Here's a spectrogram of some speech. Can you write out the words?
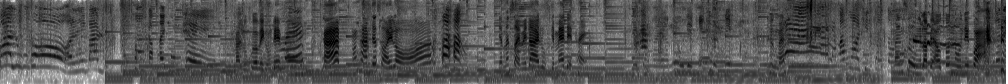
บ้านลุงพ่ออันนี้บ้านลุงพ่อกลับไปกรุงเทพบ้านลุงเพื่อไปกรุงเทพครับน้องทามจะสอยเหรอเดี๋ยวมันสอยไม่ได้ลูกเดี๋ยวแม่เด็ดให้เด็กยัง ไงอะไม่รู้เด็กไม่ถึงนี่ถึงไหมมะม่วงชิ้นโตๆมันสูงเราไปเอาต้นนู้นดีกว่าต้นไหน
